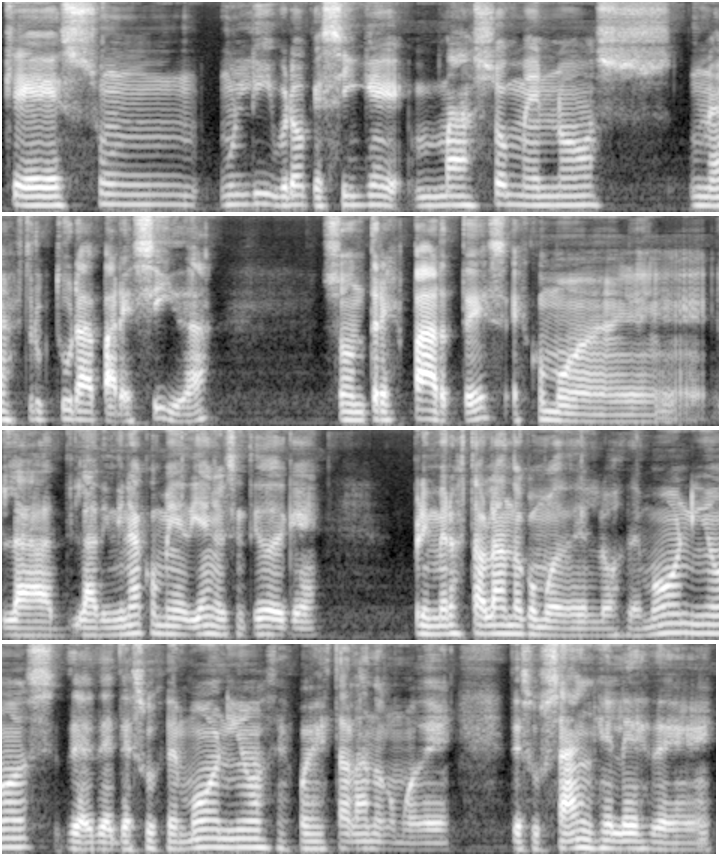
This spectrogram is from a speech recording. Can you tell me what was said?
que es un, libro que sigue más o menos una estructura parecida. Son tres partes, es como eh, la, Divina Comedia en el sentido de que primero está hablando como de los demonios, de, sus demonios, después está hablando como de, sus ángeles, de,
